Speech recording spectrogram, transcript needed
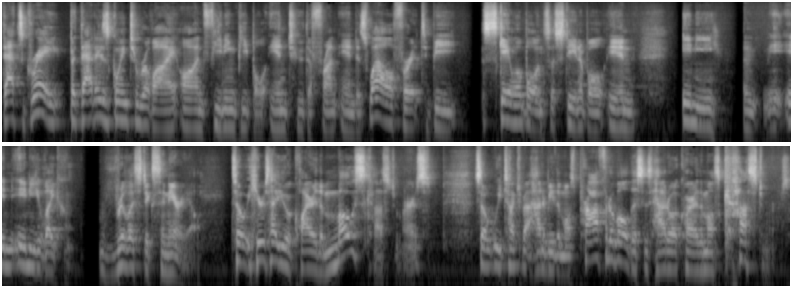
that's great, but that is going to rely on feeding people into the front end as well for it to be scalable and sustainable in any in any like realistic scenario. So here's how you acquire the most customers. So we talked about how to be the most profitable. This is how to acquire the most customers.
